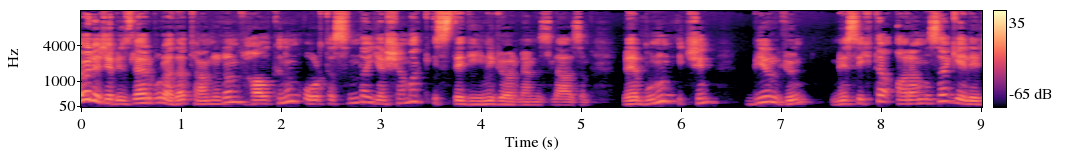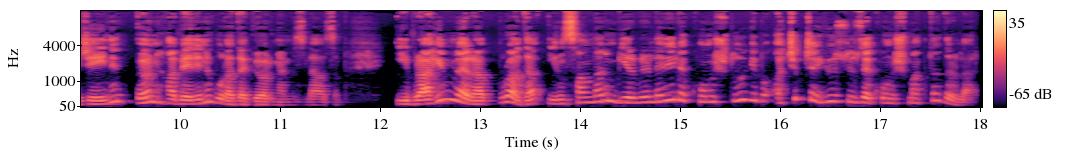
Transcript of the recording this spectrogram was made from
Böylece bizler burada Tanrı'nın halkının ortasında yaşamak istediğini görmemiz lazım ve bunun için bir gün Mesih'te aramıza geleceğinin ön haberini burada görmemiz lazım. İbrahim ve Rab burada insanların birbirleriyle konuştuğu gibi açıkça yüz yüze konuşmaktadırlar.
